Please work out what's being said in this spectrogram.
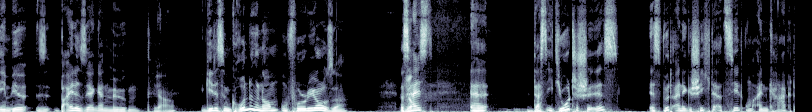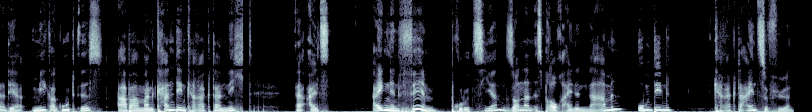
den wir beide sehr gern mögen, Ja. geht es im Grunde genommen um Furiosa. Das Ja. heißt, äh, das Idiotische ist, es wird eine Geschichte erzählt um einen Charakter, der mega gut ist, aber man kann den Charakter nicht äh, als eigenen Film produzieren, sondern es braucht einen Namen, um den Charakter einzuführen.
